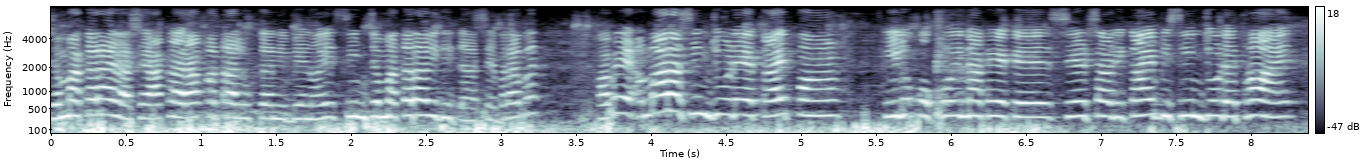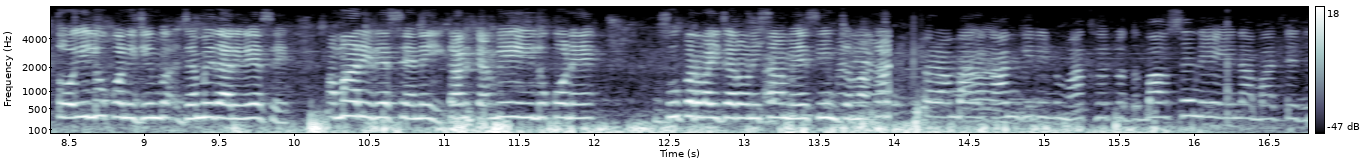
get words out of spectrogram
જમા કરાવ્યા છે. આખા રાપા તાલુકાની બહેનોએ સીમ જમા કરાવી દીધા છે બરાબર? હવે અમારા સીમ જોડે કાંઈ પણ એ લોકો કોઈ નાખે કે શેરસાડી કાંઈ બી સીમ જોડે થાય તો એ લોકોની જિમ્મે- જિમ્મેદારી રહેશે. અમારી રહેશે નહીં કારણ કે અમે એ લોકોને સુપરવાઇઝરોની સામે સીમ જમા કરાવી પર અમારી કામગીરીનું માથો એટલો દબાવ છે ને એના માટે જ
